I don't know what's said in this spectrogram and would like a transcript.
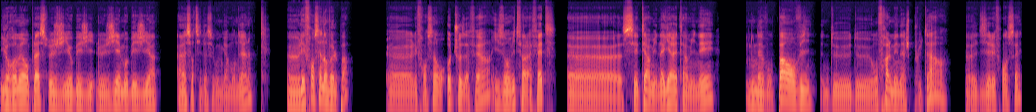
Il remet en place le, JOBJ, JMOBJA à la sortie de la Seconde Guerre mondiale. Les Français n'en veulent pas. Les Français ont autre chose à faire. Ils ont envie de faire la fête. C'est terminé. La guerre est terminée. Nous n'avons pas envie de. On fera le ménage plus tard, disaient les Français.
